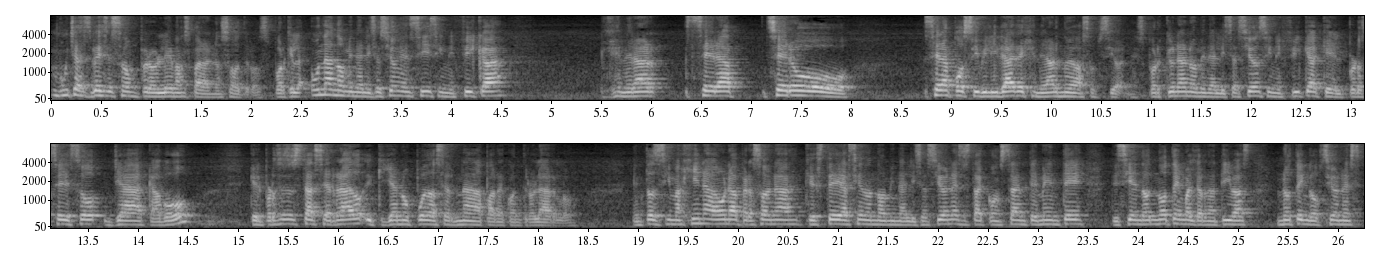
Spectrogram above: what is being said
muchas veces son problemas para nosotros, porque una nominalización en sí significa generar cero, cero, cero posibilidad de generar nuevas opciones, porque una nominalización significa que el proceso ya acabó, que el proceso está cerrado y que ya no puedo hacer nada para controlarlo. Entonces imagina a una persona que esté haciendo nominalizaciones, está constantemente diciendo no tengo alternativas, no tengo opciones,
